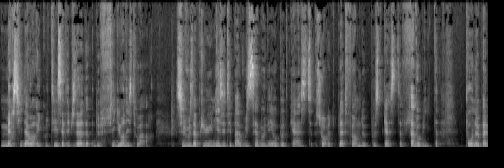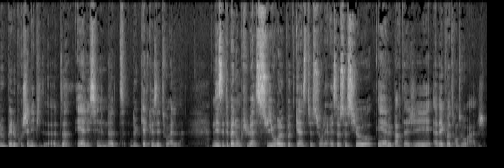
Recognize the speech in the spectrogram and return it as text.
Merci d'avoir écouté cet épisode de Figure d'Histoire. S'il vous a plu, n'hésitez pas à vous abonner au podcast sur votre plateforme de podcast favorite pour ne pas louper le prochain épisode et à laisser une note de quelques étoiles. N'hésitez pas non plus à suivre le podcast sur les réseaux sociaux et à le partager avec votre entourage.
